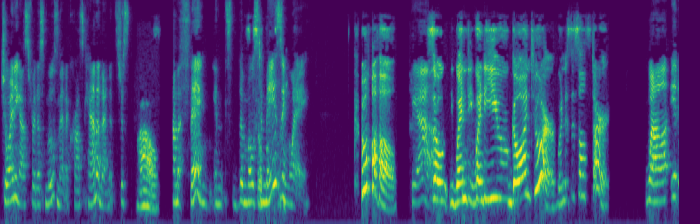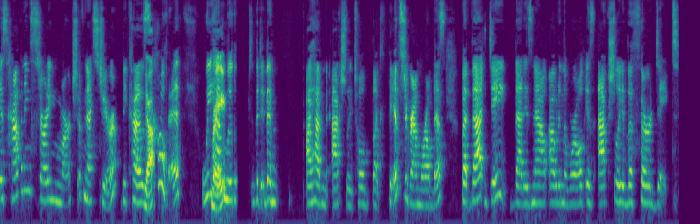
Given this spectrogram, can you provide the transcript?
joining us for this movement across Canada. And it's just wow, I'm a thing in the most so amazing cool. way. Cool. Yeah. So when do when do you go on tour? When does this all start? Well, it is happening starting March of next year because yeah. COVID. We right. have moved the, then I hadn't actually told like the Instagram world this, but that date that is now out in the world is actually the third date.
